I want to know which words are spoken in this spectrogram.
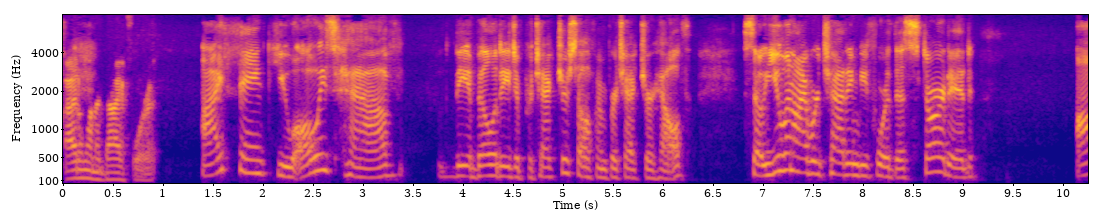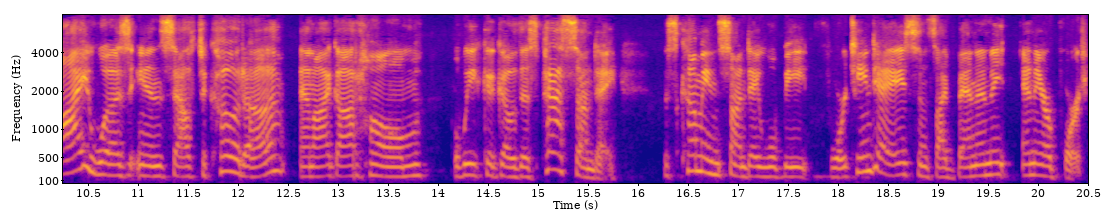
I don't want to die for it? I think you always have the ability to protect yourself and protect your health. So you and I were chatting before this started. I was in South Dakota and I got home a week ago this past Sunday. This coming Sunday will be 14 days since I've been in a, an airport.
